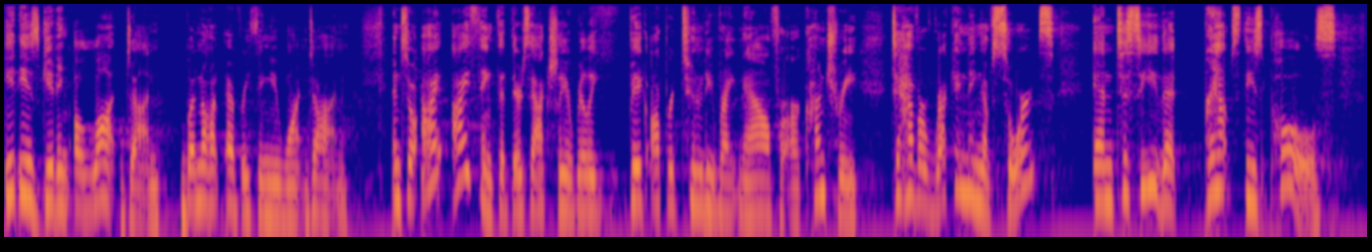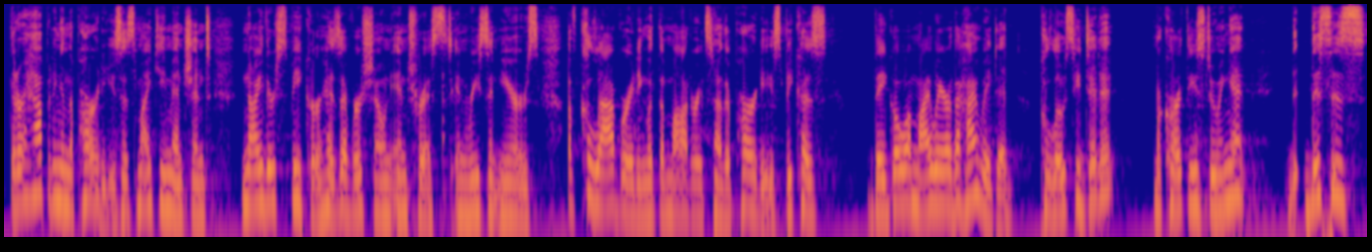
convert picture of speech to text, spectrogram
It is getting a lot done, but not everything you want done. And so I, I think that there's actually a really big opportunity right now for our country to have a reckoning of sorts and to see that perhaps these polls that are happening in the parties, as Mikie mentioned, neither speaker has ever shown interest in recent years of collaborating with the moderates and other parties because they go on my way or the highway did. Pelosi did it, McCarthy's doing it. This is,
